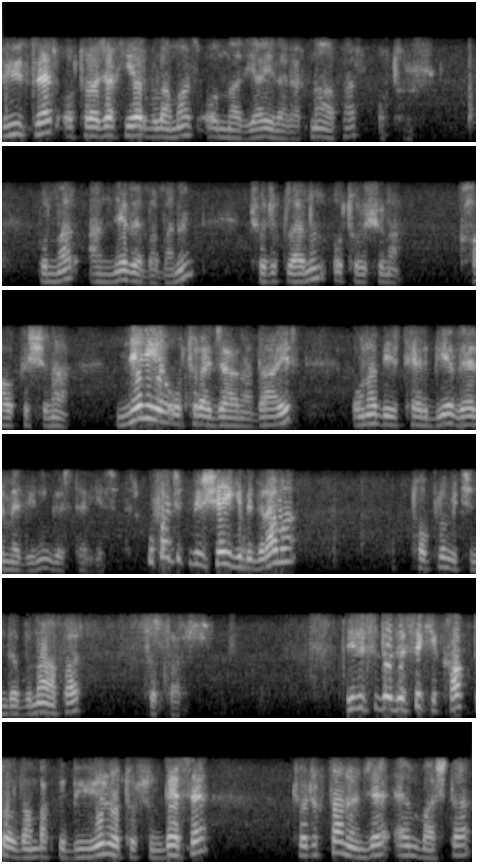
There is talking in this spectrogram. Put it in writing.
Büyükler oturacak yer bulamaz. Onlar yayılarak ne yapar? Oturur. Bunlar anne ve babanın çocuklarının oturuşuna, kalkışına, nereye oturacağına dair ona bir terbiye vermediğinin göstergesidir. Ufacık bir şey gibidir ama toplum içinde bu ne yapar? Tutarır. Birisi de dese ki kalk da oradan bak bir büyüğün otursun dese çocuktan önce en başta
